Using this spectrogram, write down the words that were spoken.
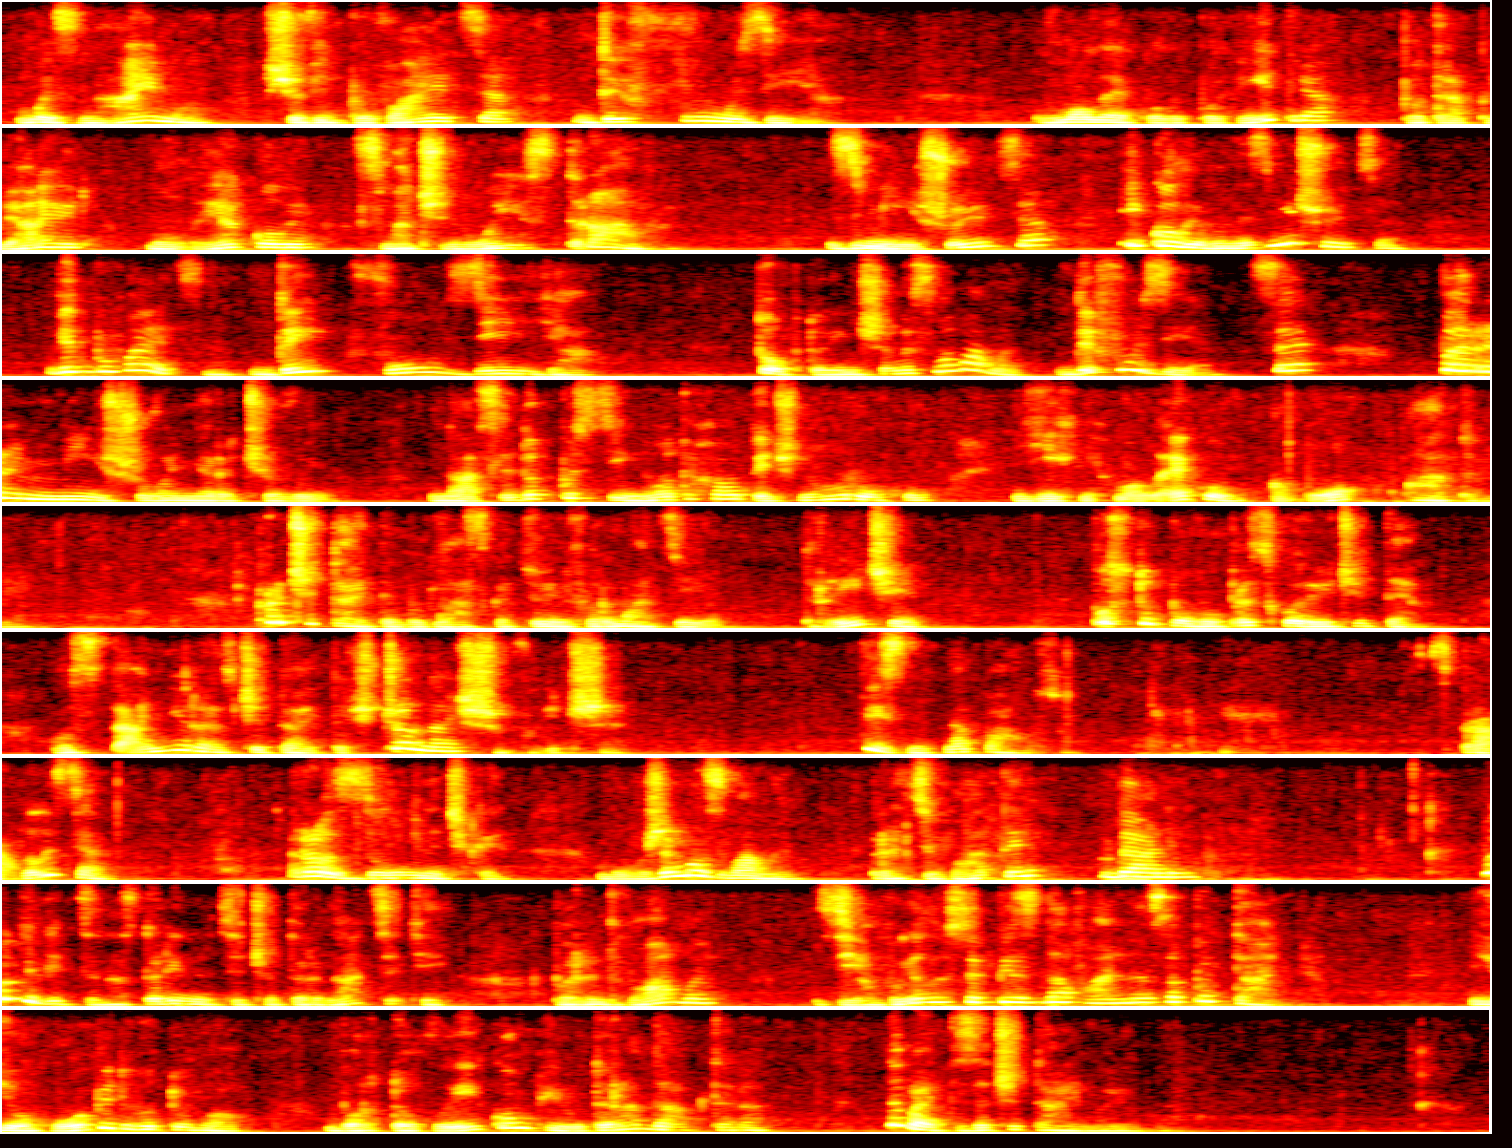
ми знаємо, що відбувається дифузія. В молекули повітря потрапляють молекули смачної страви, змішуються, і коли вони змішуються, відбувається дифузія. Тобто, іншими словами, дифузія це перемішування речовин внаслідок постійного та хаотичного руху їхніх молекул або атомів. Прочитайте, будь ласка, цю інформацію тричі, поступово прискорюючи темп. Останній раз читайте щонайшвидше. Тисніть на паузу. Справилися? Розумнички, можемо з вами працювати далі. Подивіться на сторінці 14. Перед вами з'явилося пізнавальне запитання. Його підготував бортовий комп'ютер адаптера. Давайте зачитаємо його.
